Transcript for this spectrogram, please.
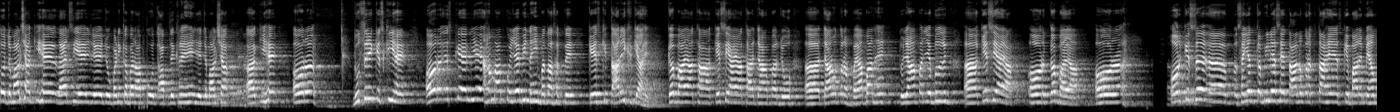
तो जमाल शाह की है, ज़ाहिर सी है, ये जो बड़ी कब्र आपको आप देख रहे हैं, ये जमाल शाह की है। और दूसरी किसकी है? और इसके लिए हम आपको ये भी नहीं बता सकते कि इसकी तारीख क्या है। कब आया था, कैसे आया था, जहाँ पर जो चारों तरफ़ बयाबान है तो यहाँ पर ये बुज़ुर्ग कैसे आया और कब आया? और और किस सैयद कबीले से ताल्लुक़ रखता है, इसके बारे में हम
